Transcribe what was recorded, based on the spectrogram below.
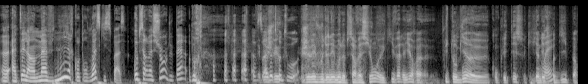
A-t-elle un avenir quand on voit ce qui se passe? Observation du père Bourdin. à eh ben, votre tour. Je vais vous donner mon observation qui va d'ailleurs plutôt bien compléter ce qui vient d'être dit par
